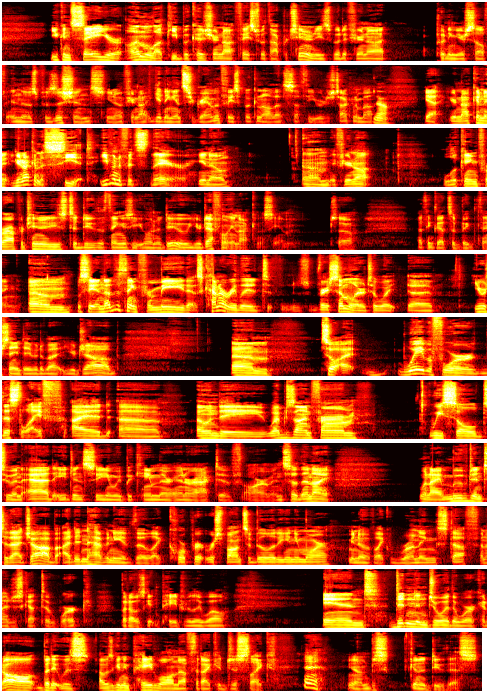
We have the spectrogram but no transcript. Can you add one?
you can say you're unlucky because you're not faced with opportunities, but if you're not putting yourself in those positions, you know, if you're not getting Instagram and Facebook and all that stuff that you were just talking about, Yeah. yeah, you're not gonna you're not gonna see it, even if it's there, you know. Um, if you're not looking for opportunities to do the things that you want to do, you're definitely not going to see them. So I think that's a big thing. Um, let's see, another thing for me that's kind of related to, very similar to what uh, you were saying, David, about your job. Um, so I, way before this life, I had uh, owned a web design firm. We sold to an ad agency and we became their interactive arm. And so then I, when I moved into that job, I didn't have any of the like corporate responsibility anymore, you know, of like running stuff, and I just got to work, but I was getting paid really well. And didn't enjoy the work at all, but it was I was getting paid well enough that I could just like, eh, you know, I'm just gonna do this.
